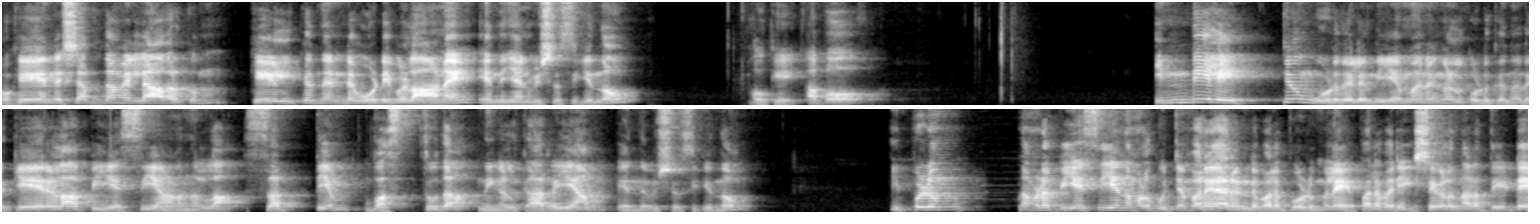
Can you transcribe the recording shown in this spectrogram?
ഓക്കെ എന്റെ ശബ്ദം എല്ലാവർക്കും കേൾക്കുന്നുണ്ട് ആണ് എന്ന് ഞാൻ വിശ്വസിക്കുന്നു. ഓക്കെ അപ്പോ ഇന്ത്യയിൽ ഏറ്റവും കൂടുതൽ നിയമനങ്ങൾ കൊടുക്കുന്നത് കേരള പി എസ് സി ആണെന്നുള്ള സത്യം വസ്തുത നിങ്ങൾക്കറിയാം എന്ന് വിശ്വസിക്കുന്നു. ഇപ്പോഴും നമ്മുടെ പി എസ് സിയെ നമ്മൾ കുറ്റം പറയാറുണ്ട് പലപ്പോഴും അല്ലേ? പല പരീക്ഷകളും നടത്തിയിട്ട്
